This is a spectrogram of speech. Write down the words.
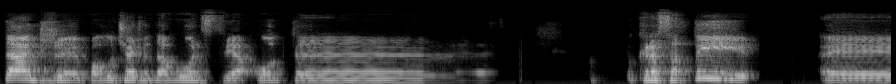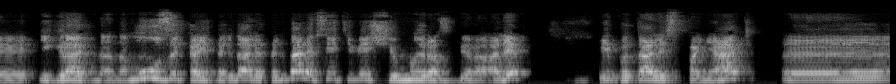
Также получать удовольствие от э, красоты, э, играть на, на музыка и так далее, и так далее. Все эти вещи мы разбирали и пытались понять, э,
